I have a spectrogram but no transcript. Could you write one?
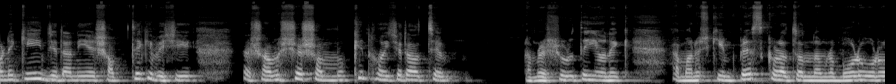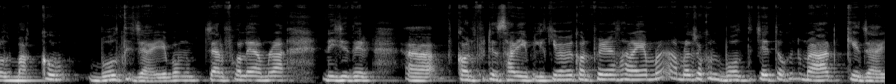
অনেকেই যেটা নিয়ে সব থেকে বেশি সমস্যার সম্মুখীন হই সেটা হচ্ছে, আমরা শুরুতেই অনেক মানুষকে ইমপ্রেস করার জন্য আমরা বড় বড় বাক্য বলতে যাই এবং যার ফলে আমরা নিজেদের কনফিডেন্স হারিয়ে ফেলি। কীভাবে কনফিডেন্স হারাই আমরা? আমরা যখন বলতে চাই তখন আমরা আটকে যাই।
